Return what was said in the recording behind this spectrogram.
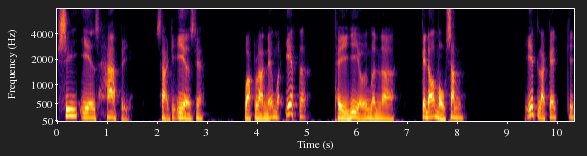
She is happy. Xài cái is nha. Hoặc là nếu mà it đó, thì ví dụ mình là cái đó màu xanh ít là cái cái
